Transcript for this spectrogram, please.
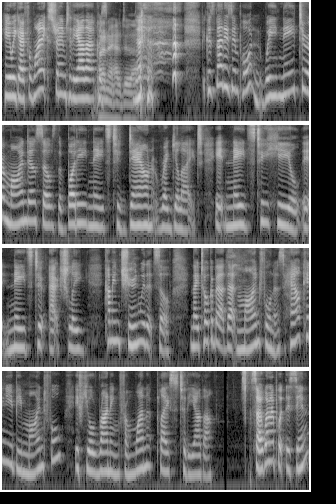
Here we go from one extreme to the other I don't know how to do that. because that is important. We need to remind ourselves the body needs to down regulate. It needs to heal. It needs to actually come in tune with itself. And they talk about that mindfulness. How can you be mindful if you're running from one place to the other? So when I put this in,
